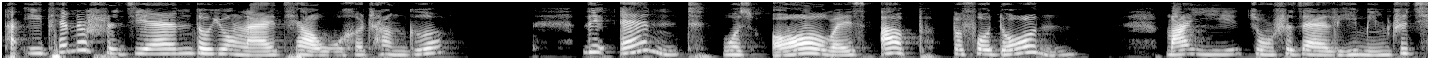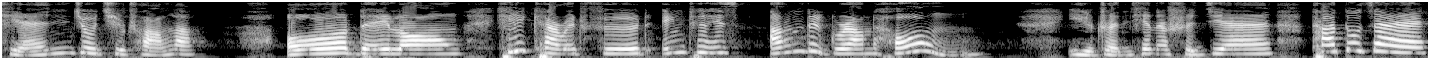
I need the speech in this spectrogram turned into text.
他一天的时间都用来跳舞和唱歌。The ant was always up before dawn. 蚂蚁总是在黎明之前就起床了。All day long, he carried food into his underground home. 一整天的时间，他都在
